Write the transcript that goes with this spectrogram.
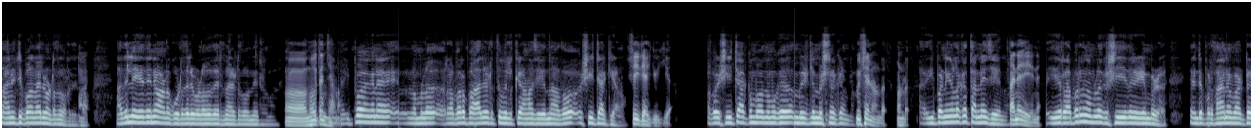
നാനൂറ്റി പതിനാലും ഉണ്ടെന്ന് പറഞ്ഞല്ലോ അതിൽ ഏതിനാണ് കൂടുതൽ വിളവ് തരുന്നതായിട്ട് തോന്നിയിട്ടുള്ളത്? ഇപ്പൊ നൂറ്റഞ്ചാണ്. ഇപ്പോൾ എങ്ങനെ നമ്മൾ റബ്ബർ പാലെടുത്ത് വിൽക്കുകയാണോ ചെയ്യുന്നത് അതോ ഷീറ്റാക്കിയാണോ? ഷീറ്റാക്കി വയ്ക്കുക അപ്പോൾ ഷീറ്റാക്കുമ്പോൾ നമുക്ക് വീട്ടിൽ മെഷീനൊക്കെ ഉണ്ട്? മെഷീൻ ഉണ്ട്. ഉണ്ട് ഈ പണികളൊക്കെ തന്നെ ചെയ്യുന്നു തന്നെ ചെയ്യുന്നത്. ഈ റബ്ബർ നമ്മൾ കൃഷി ചെയ്ത് കഴിയുമ്പോൾ ഇതിന്റെ പ്രധാനമായിട്ട്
